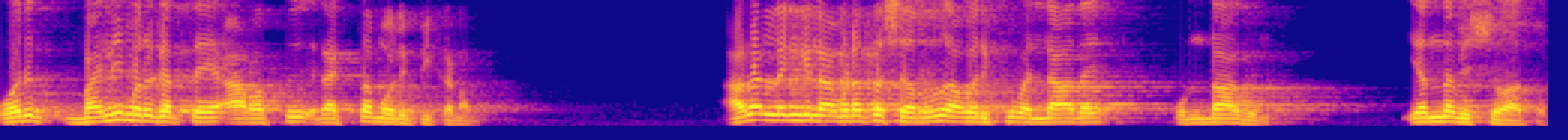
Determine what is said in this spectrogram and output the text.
ഒരു ബലിമൃഗത്തെ അറത്ത് രക്തമൊലിപ്പിക്കണം. അതല്ലെങ്കിൽ അവിടുത്തെ ഷെറ് അവർക്ക് വല്ലാതെ ഉണ്ടാകും എന്ന വിശ്വാസം.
